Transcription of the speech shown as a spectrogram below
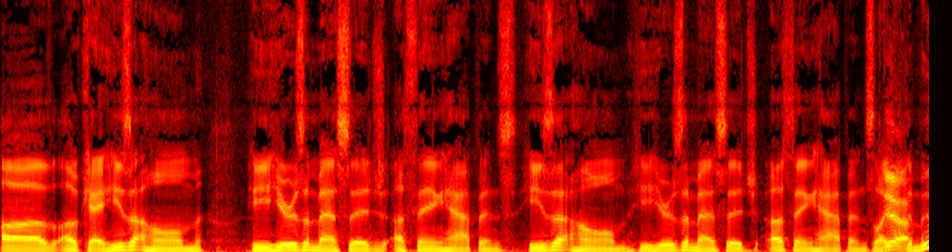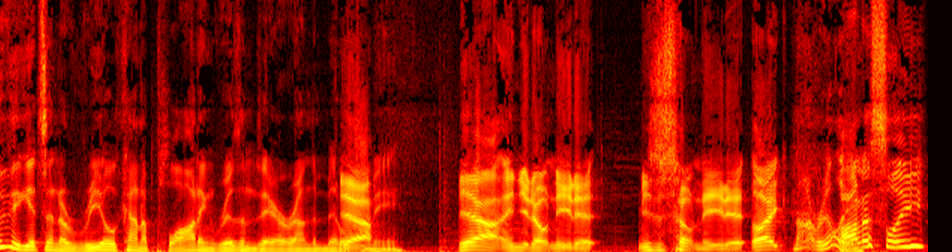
of okay he's at home he hears a message a thing happens he's at home he hears a message a thing happens like Yeah. the movie gets in a real kind of plotting rhythm there around the middle Yeah. to me Yeah, and you don't need it. You just don't need it. Like Not really. Honestly,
